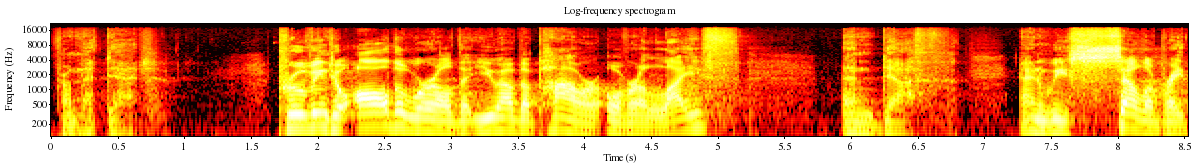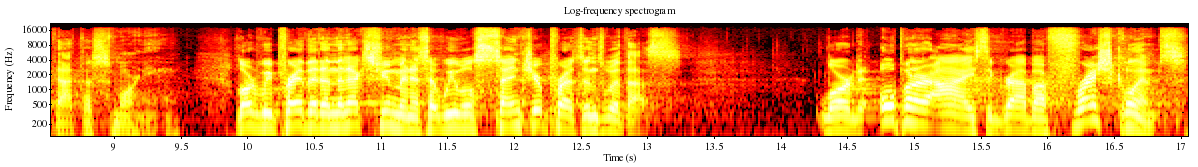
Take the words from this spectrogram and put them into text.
from the dead, proving to all the world that you have the power over life and death. And we celebrate that this morning. Lord, we pray that in the next few minutes that we will sense your presence with us. Lord, open our eyes to grab a fresh glimpse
